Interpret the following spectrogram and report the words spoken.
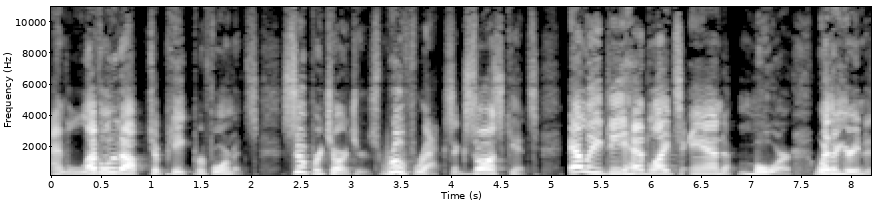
and level it up to peak performance. Superchargers, roof racks, exhaust kits, LED headlights, and more. Whether you're into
